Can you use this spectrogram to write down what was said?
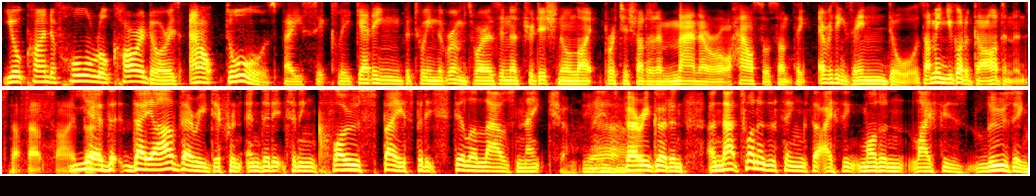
your kind of hall or corridor is outdoors, basically, getting between the rooms. Whereas in a traditional, like British, I don't know, manor or house or something, everything's indoors. I mean, you've got a garden and stuff outside. but- Yeah, th- they are very different in that it's an enclosed space, but it still allows nature. Yeah. It's very good, and and that's one of the things that I think modern life is losing.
